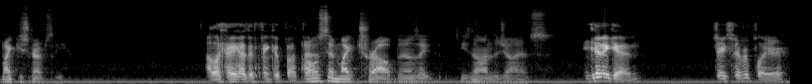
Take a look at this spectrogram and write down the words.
Mike Yastrzemski. I like how you had to think about that. I almost said Mike Trout, but I was like, he's not on the Giants. Yet again, Jake's favorite player.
